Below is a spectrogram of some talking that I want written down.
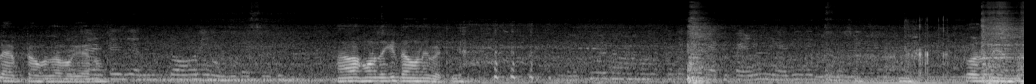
ਲੈਪਟਾਪ ਦਾ ਹੋ ਗਿਆ ਨਾ। ਡਾਊਨ ਹੀ ਹੋ ਗਈ ਬਸ ਉਹਦੀ ਹਾਂ ਹੁਣ ਦੇਖੀ ਡਾਊਨ ਹੀ ਬੈਠੀ ਆ। ਕੁਝ ਨਹੀਂ ਹੁੰਦਾ।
